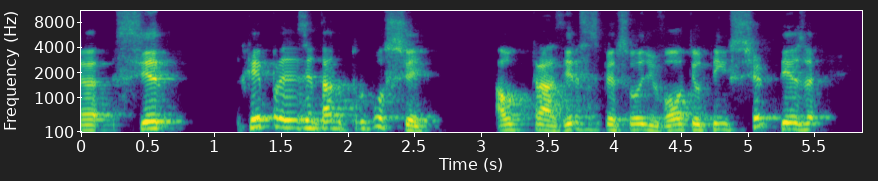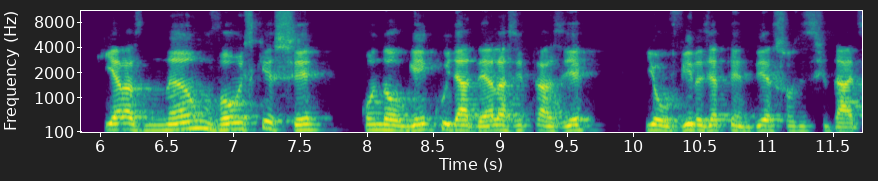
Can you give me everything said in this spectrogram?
uh, ser representado por você ao trazer essas pessoas de volta. Eu tenho certeza que elas não vão esquecer quando alguém cuidar delas e trazer e ouvi-las e atender às suas necessidades,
